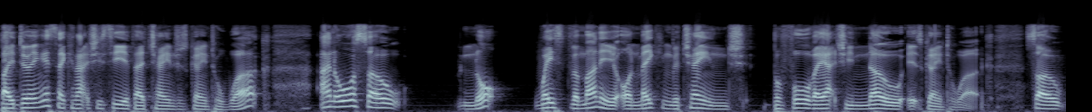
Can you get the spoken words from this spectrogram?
By doing this, they can actually see if their change is going to work, and also not waste the money on making the change before they actually know it's going to work. So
